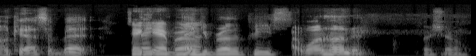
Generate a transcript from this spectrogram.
Okay, that's a bet. Take thank, care, brother. Thank you, brother. Peace. At 100. For sure.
